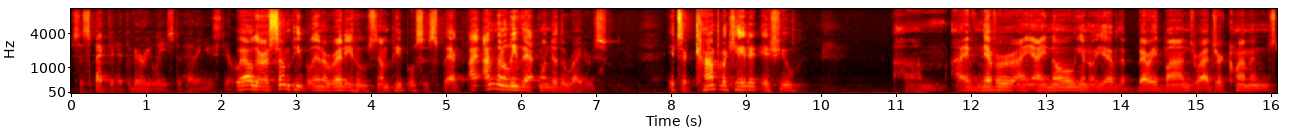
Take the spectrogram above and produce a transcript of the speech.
suspected at the very least of having used steroids? Well, there are some people in already who some people suspect. I, am going to leave that one to the writers. It's a complicated issue. Um, I've never, I, I, know, you know, you have the Barry Bonds, Roger Clemens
